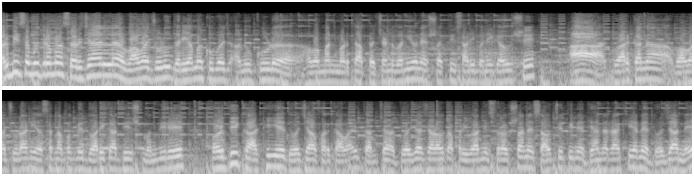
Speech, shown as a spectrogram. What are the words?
અરબી સમુદ્રમાં સર્જાયેલ વાવાઝોડું દરિયામાં ખૂબ જ અનુકૂળ હવામાન મળતા પ્રચંડ બન્યું અને શક્તિશાળી બની ગયું છે. આ દ્વારકાના વાવાઝોડાની અસરના પગલે દ્વારિકાધીશ મંદિરે અડધી કાઠીએ ધ્વજા ફરકાવાય ધ્વજા ચડાવતા પરિવારની સુરક્ષા અને સાવચેતીને ધ્યાને રાખી અને ધ્વજાને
